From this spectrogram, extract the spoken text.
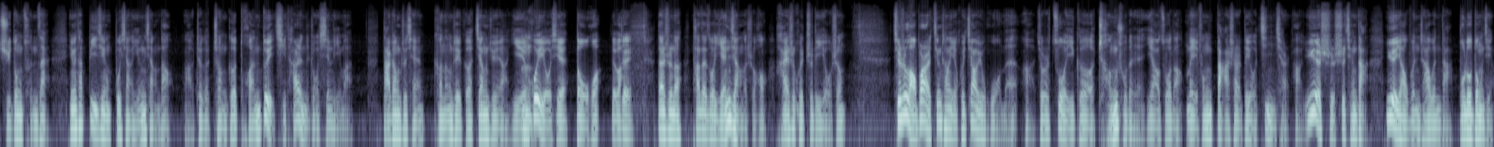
举动存在，因为他毕竟不想影响到啊这个整个团队其他人的这种心理嘛。打仗之前，可能这个将军啊也嗯会有些抖豁，对吧？对，但是呢，他在做演讲的时候还是会掷地有声。其实老伴儿经常也会教育我们啊，就是做一个成熟的人，也要做到每逢大事儿得有劲气儿啊。越是事情大，越要稳扎稳打，不露动静。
